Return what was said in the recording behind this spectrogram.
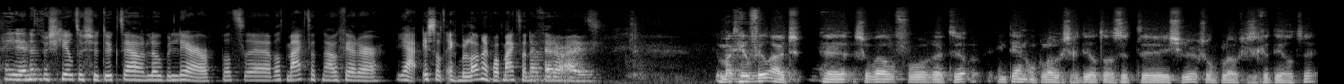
Hey, en het verschil tussen ductaal en lobulair, wat, uh, wat maakt dat nou verder? Ja, is dat echt belangrijk? Wat maakt dat nou verder uit? Het maakt heel veel uit. Uh, zowel voor het uh, intern oncologische gedeelte als het uh, chirurgisch oncologische gedeelte.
